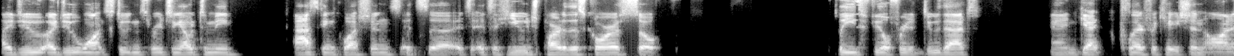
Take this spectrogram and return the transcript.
I do I do want students reaching out to me, asking questions. It's a it's it's a huge part of this course, so please feel free to do that and get clarification on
